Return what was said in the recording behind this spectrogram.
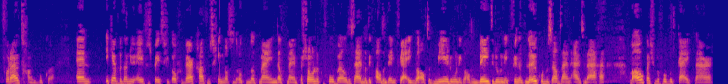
vooruitgang boeken. En ik heb het dan nu even specifiek over werk gehad. Misschien was het ook omdat mijn, dat mijn persoonlijke voorbeelden zijn. Dat ik altijd denk van ja, ik wil altijd meer doen. Ik wil altijd beter doen. Ik vind het leuk om mezelf daarin uit te dagen. Maar ook als je bijvoorbeeld kijkt naar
